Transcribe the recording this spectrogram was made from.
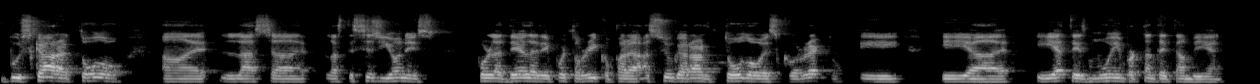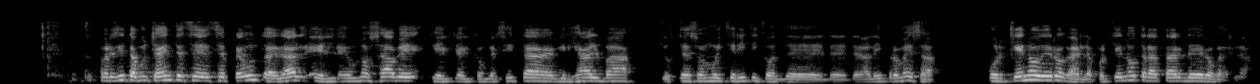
buscar a todo las, las decisiones por la deuda de Puerto Rico para asegurar todo es correcto. Y, y, y este es muy importante también. Congresista, mucha gente se, se pregunta, ¿verdad? uno sabe que el, el, congresista Grijalba, que ustedes son muy críticos de, de, la ley promesa, ¿por qué no derogarla? ¿Por qué no tratar de derogarla?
